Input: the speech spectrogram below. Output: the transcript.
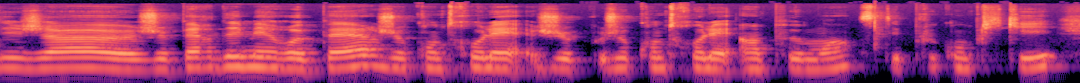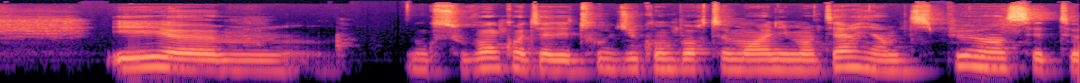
déjà euh, je perdais mes repères, je contrôlais, je, contrôlais un peu moins, c'était plus compliqué. Et euh, donc souvent quand il y a des troubles du comportement alimentaire, il y a un petit peu hein, cette,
